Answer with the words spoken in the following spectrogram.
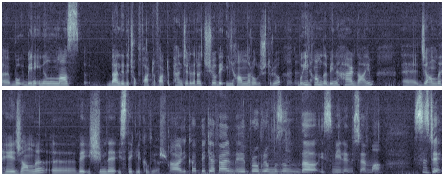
Ee, Bu beni inanılmaz, bende de çok farklı farklı pencereler açıyor ve ilhamlar oluşturuyor. Bu ilham da beni her daim e, canlı, heyecanlı e, ve işimde istekli kılıyor. Harika. Peki efendim e, programımızın da ismiyle müsemma. Sizce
